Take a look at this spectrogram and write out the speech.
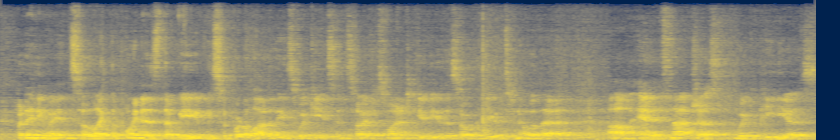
but anyway, and so like the point is that we, we support a lot of these wikis, and so I just wanted to give you this overview to know that. Um, and it's not just Wikipedias.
